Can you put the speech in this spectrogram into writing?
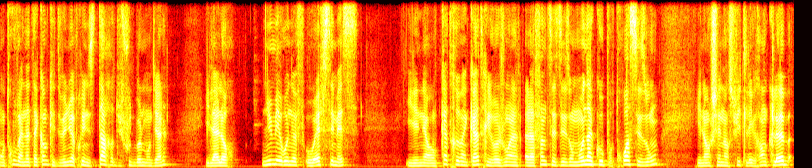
on trouve un attaquant qui est devenu après une star du football mondial. Il est alors numéro 9 au FC Metz. Il est né en 84, il rejoint à la fin de cette saison Monaco pour trois saisons. Il enchaîne ensuite les grands clubs,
